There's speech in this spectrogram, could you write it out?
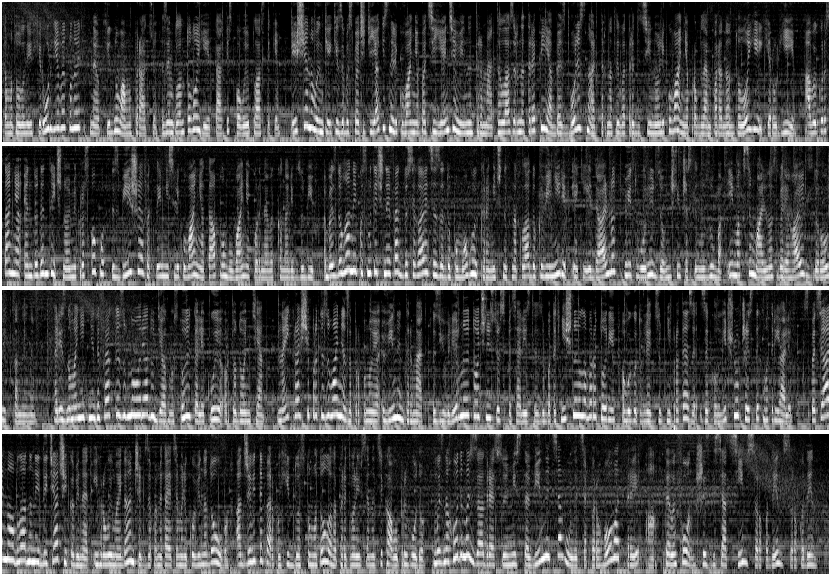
Стоматологи і хірурги виконують необхідну вам операцію з імплантології та кісткової пластики. І ще новинки, які забезпечать якісне лікування пацієнтів він інтермет, лазерна терапія, безболісна альтернатива традиційного лікування проблем парадонтології і хірургії. А використання ендодентичного мікроскопу збільшує ефективність лікування та пломбування кореневих каналів зубів. Бездоганний косметичний ефект досягається за допомогою керамічних накладок вінірів, які ідеально відтворюють зовнішню частину зуба і максимально зберігають здорові тканини. Різноманітні дефекти зубного ряду діагностує та лікує ортодонтія. Найкраще протезування запропонує він інтермет з ювелірною точністю. Спеціалісти зуботехнічної лабораторії виготовлять зубні протези з екологічно чистих матеріалів. Спеціально обладнаний дитячий кабінет, ігровий майданчик запам'ятається малюкові надовго, адже відтепер похід до стоматолога перетворився на цікаву пригоду. Ми знаходимось за адресою міста Вінниця, вулиця Пирогова, 3А. Телефон 67 41 41.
